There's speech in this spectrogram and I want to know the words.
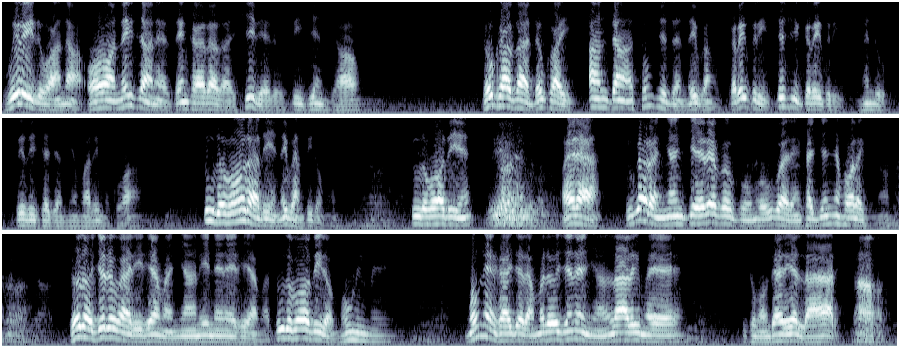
ဝိရိတဝါနာဩအိဋ္ဌာနဲ့သင်္ခါရသာရှိတယ်လို့သိခြင်းကြောင့်ဒုက္ခသဒုက္ခဤအန္တန်အဆုံးဖြစ်တဲ့နိဗ္ဗာန်ကရိတ္တိသစ္စိကရိတ္တိမင်းတို့သေသေးချာချာမြင်ပါလိမ့်မကွာသူသဘောသာသိရင်နိဗ္ဗာန်သိတော့မယ်သူသဘောသိရင် အဲ့ဒါသူကတော့ညံကျဲတဲ့ပုဂ္ဂိုလ်မဟုတ်ပါရင်ခက်ချင်းချင်းဟောလိုက်တယ်နော်တို့တော့ကျွတ်တို့ကဒီထဲမှာညာနေနေနေထဲမှာသူသဘောသိတော့မုန်းလိမ့်မယ်မုန်းတဲ့အခါကျတော့မလို့ခြင်းနဲ့ညာလာလိမ့်မယ်ဘုကမောင်ဒါတွေကလာရတယ်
